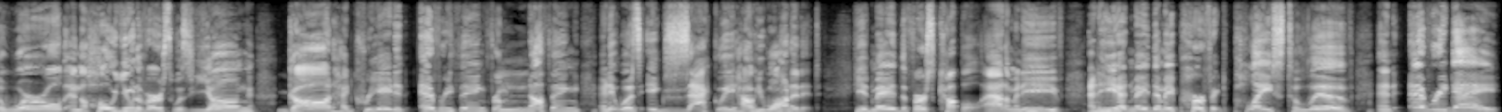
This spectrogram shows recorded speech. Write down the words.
The world and the whole universe was young. God had created everything from nothing, and it was exactly how He wanted it. He had made the first couple, Adam and Eve, and He had made them a perfect place to live. And every day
